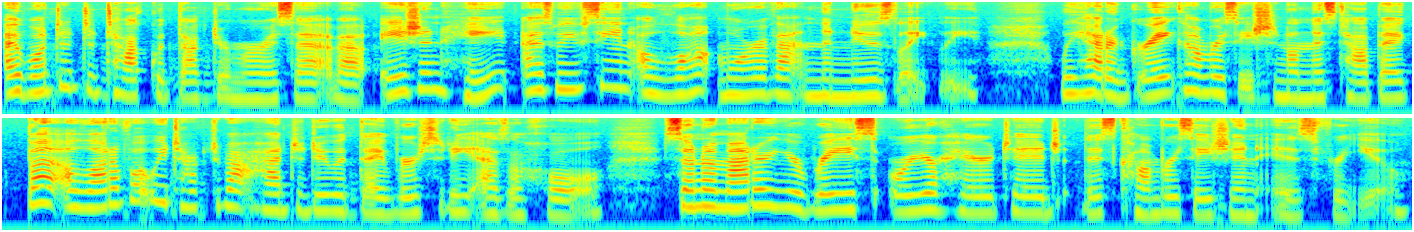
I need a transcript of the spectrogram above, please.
I wanted to talk with Dr. Marissa about Asian hate, as we've seen a lot more of that in the news lately. We had a great conversation on this topic, but a lot of what we talked about had to do with diversity as a whole. So, no matter your race or your heritage, this conversation is for you.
